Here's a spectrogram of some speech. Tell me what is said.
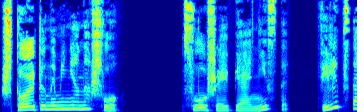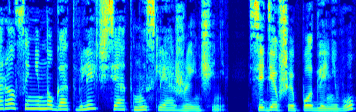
Что это на меня нашло? Слушая пианиста, Филипп старался немного отвлечься от мысли о женщине, сидевшей подле него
